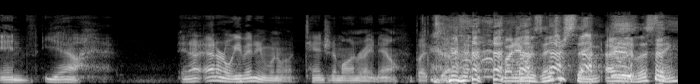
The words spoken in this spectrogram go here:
and yeah. And I, I don't know even anyone tangent I'm on right now, but uh, but it was interesting. I was listening.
